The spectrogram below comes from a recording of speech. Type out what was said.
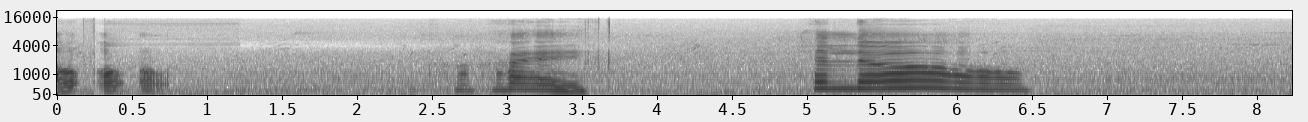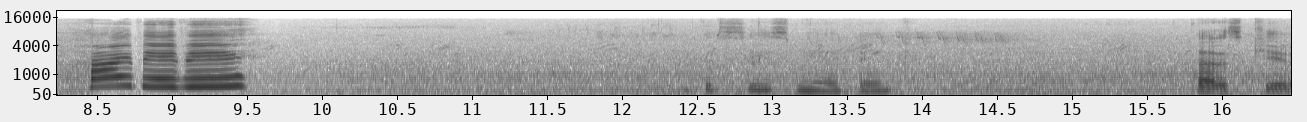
Oh, oh, oh. Hi. Hello. Baby. It sees me, I think. That is cute.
